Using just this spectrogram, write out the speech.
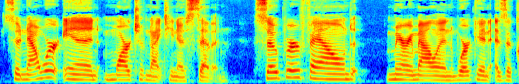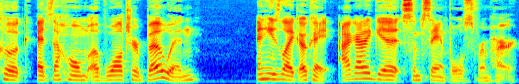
So now we're in March of 1907. Soper found Mary Mallon working as a cook at the home of Walter Bowen, and he's like, "Okay, I got to get some samples from her."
